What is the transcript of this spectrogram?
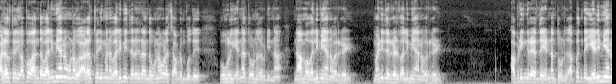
அளவுக்கு அதிகம். அப்போ அந்த வலிமையான உணவு அளவுக்கு அதிகமான வலிமை தருகிற அந்த உணவுகளை சாப்பிடும்போது உங்களுக்கு என்ன தோணுது அப்படின்னா நாம் வலிமையானவர்கள் மனிதர்கள் வலிமையானவர்கள் அப்படிங்கிற அந்த எண்ணம் தோணுது. அப்போ இந்த எளிமையான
